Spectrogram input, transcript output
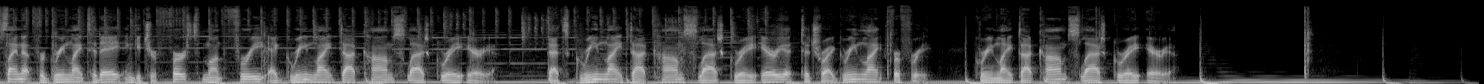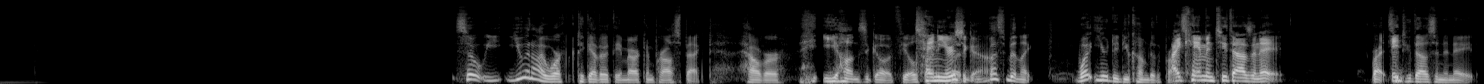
Sign up for Greenlight today and get your first month free at greenlight.com slash gray area. That's greenlight.com slash gray area to try Greenlight for free. Greenlight.com slash gray area. So you and I worked together at the American Prospect. However, eons ago it feels ten like, years ago. It must have been like what year did you come to the Prospect? I came in two thousand eight. Right, so two thousand and eight.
